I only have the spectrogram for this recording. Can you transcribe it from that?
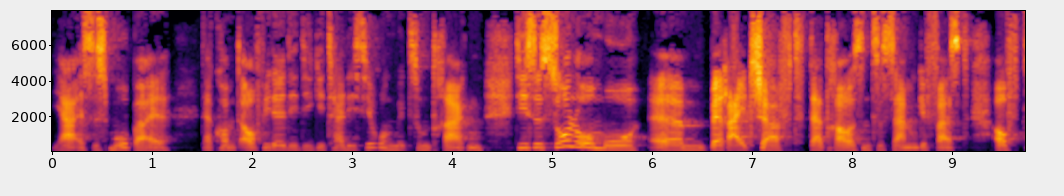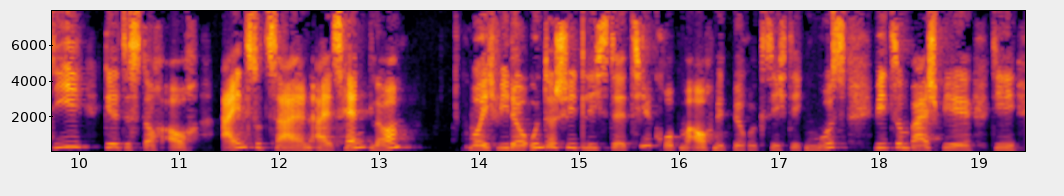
Ja, es ist mobile. Da kommt auch wieder die Digitalisierung mit zum Tragen. Diese Solomo-Bereitschaft ähm, da draußen zusammengefasst, auf die gilt es doch auch einzuzahlen als Händler, wo ich wieder unterschiedlichste Zielgruppen auch mit berücksichtigen muss, wie zum Beispiel die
